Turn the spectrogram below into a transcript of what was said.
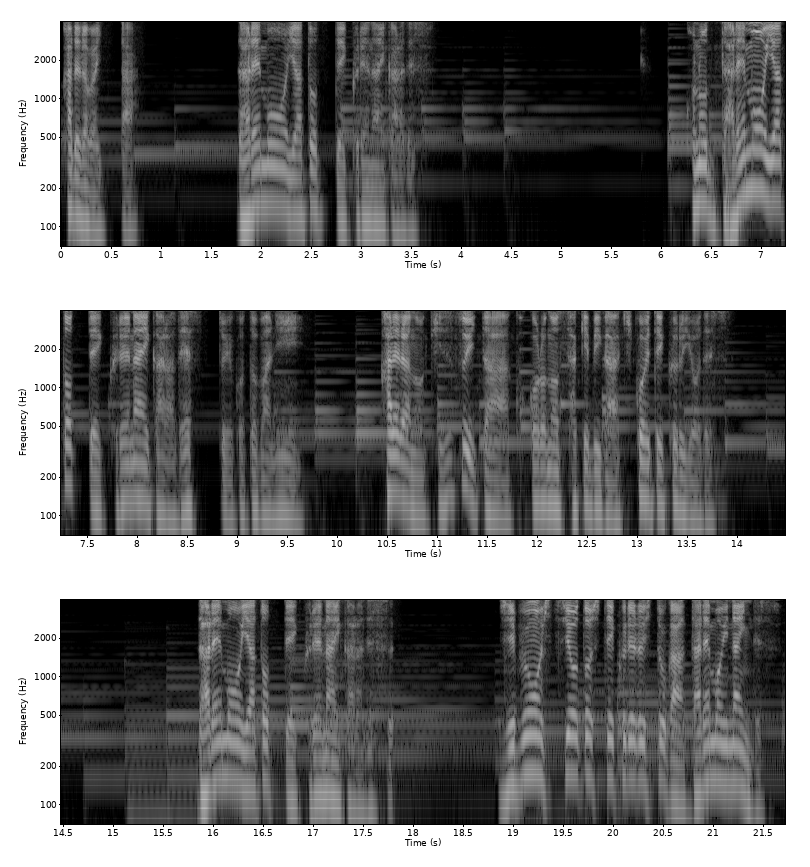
彼らは言った。誰も雇ってくれないからです。この誰も雇ってくれないからです。という言葉に彼らの傷ついた心の叫びが聞こえてくるようです。誰も雇ってくれないからです。自分を必要としてくれる人が誰もいないんです。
